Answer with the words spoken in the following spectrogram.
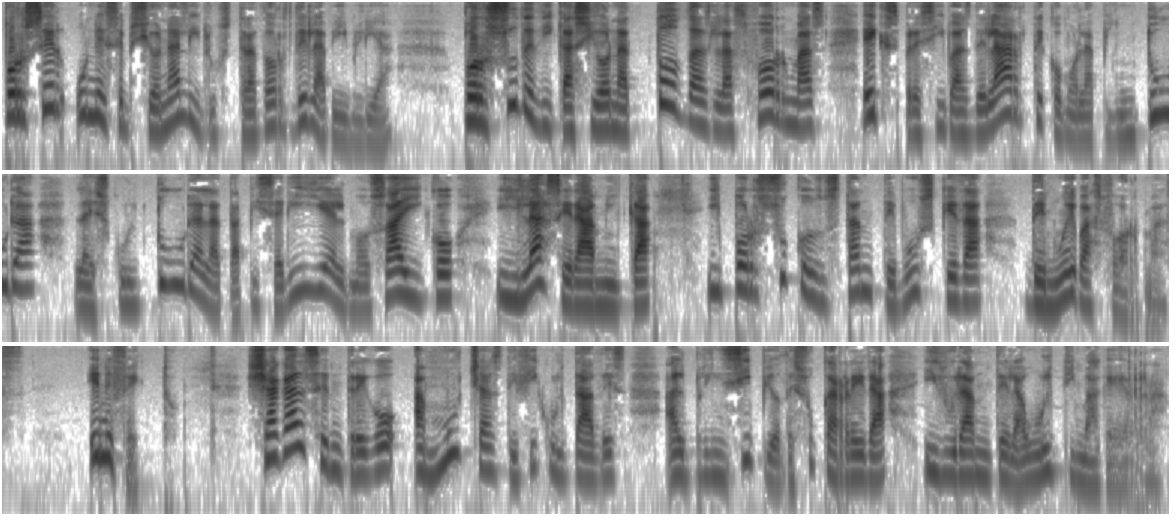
por ser un excepcional ilustrador de la Biblia, por su dedicación a todas las formas expresivas del arte como la pintura, la escultura, la tapicería, el mosaico y la cerámica, y por su constante búsqueda de nuevas formas. En efecto, Chagall se entregó a muchas dificultades al principio de su carrera y durante la última guerra.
